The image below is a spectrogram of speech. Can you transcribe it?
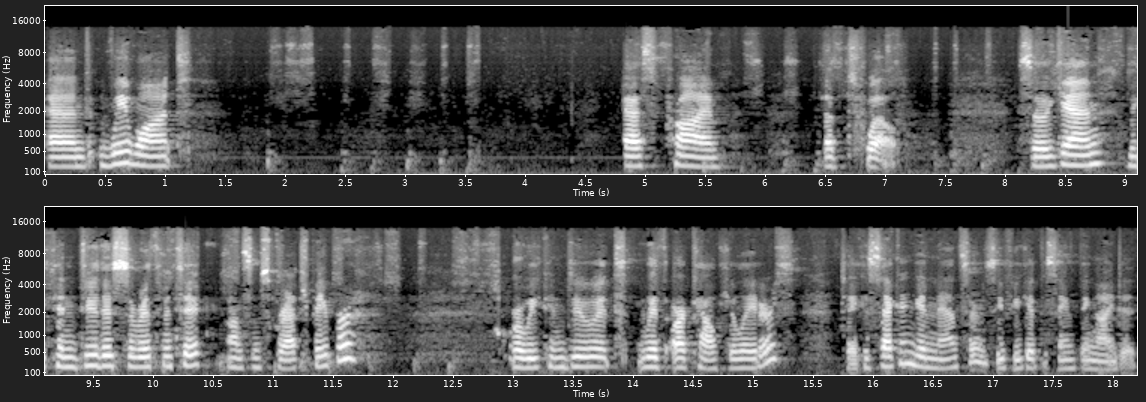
And we want s prime of 12. So again, we can do this arithmetic on some scratch paper or we can do it with our calculators. Take a second, get an answer, and see if you get the same thing I did.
